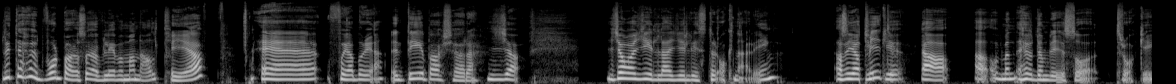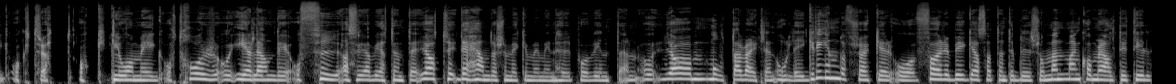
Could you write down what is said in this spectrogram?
lite hudvård bara så överlever man allt. Japp. Eh, får jag börja? Det är bara att köra. Ja. Jag gillar ju lyster och näring. Alltså jag tycker, ja, men huden blir ju så tråkig och trött och glåmig och torr och eländig och fy, alltså jag vet inte. Jag det händer så mycket med min hy på vintern och jag motar verkligen Olle i grind och försöker att förebygga så att det inte blir så, men man kommer alltid till,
